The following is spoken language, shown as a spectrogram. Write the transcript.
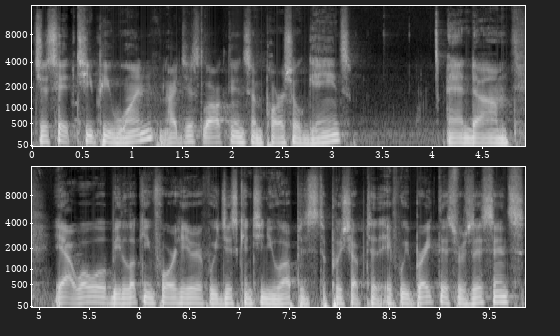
Just hit TP1. I just locked in some partial gains. And um, yeah, what we'll be looking for here if we just continue up is to push up to, if we break this resistance,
